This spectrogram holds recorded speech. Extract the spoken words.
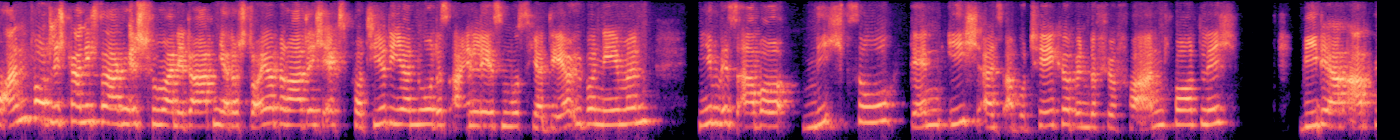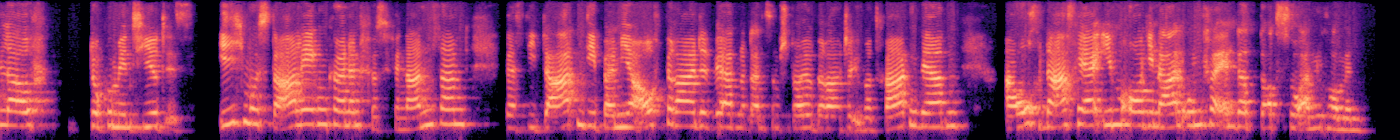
Verantwortlich kann ich sagen, ist für meine Daten ja der Steuerberater. Ich exportiere die ja nur. Das Einlesen muss ja der übernehmen. Ihm ist aber nicht so, denn ich als Apotheker bin dafür verantwortlich, wie der Ablauf dokumentiert ist. Ich muss darlegen können fürs Finanzamt, dass die Daten, die bei mir aufbereitet werden und dann zum Steuerberater übertragen werden, auch nachher im Original unverändert dort so ankommen.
